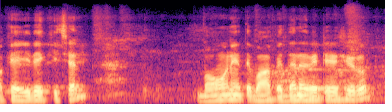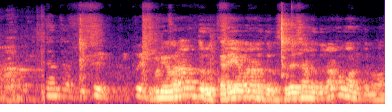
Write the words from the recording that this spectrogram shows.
ఓకే ఇదే కిచెన్ బాగున్నాయి అయితే బాగా పెద్దనే పెట్టేసారు ఇప్పుడు ఎవరు అడుగుతారు కర్రీ ఎవరు అడుగుతారు సురేష్ అడుగుతున్నావు నువ్వు అంటున్నావు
